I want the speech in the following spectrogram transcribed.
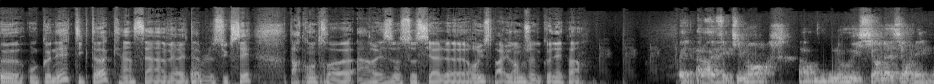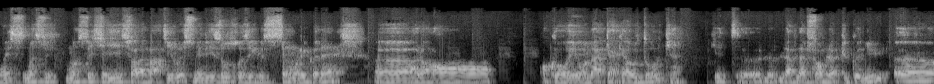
eux, on connaît TikTok, hein, c'est un véritable succès. Par contre, euh, un réseau social euh, russe, par exemple, je ne connais pas. Oui, alors effectivement, nous ici en Asie, on est moins, moins spécialisé sur la partie russe, mais les autres écosystèmes, on les connaît. Euh, alors en, en Corée, on a Kakao Talk, qui est euh, la plateforme la plus connue. Euh,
